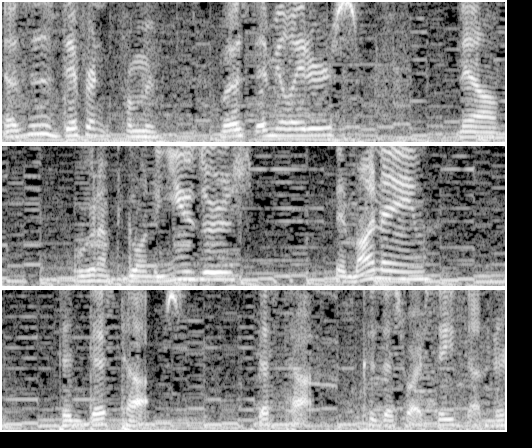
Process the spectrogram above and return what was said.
Now this is different from most emulators. Now, we're gonna have to go into users, then my name, then desktops. Desktop, because that's where I saved under.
